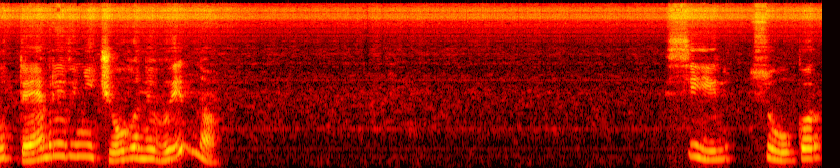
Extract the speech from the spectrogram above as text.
У темряві нічого не видно. Сіль, цукор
